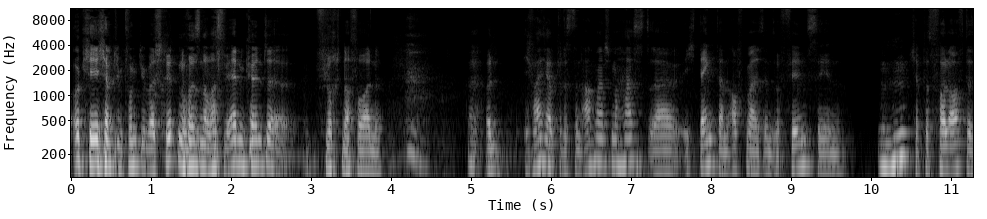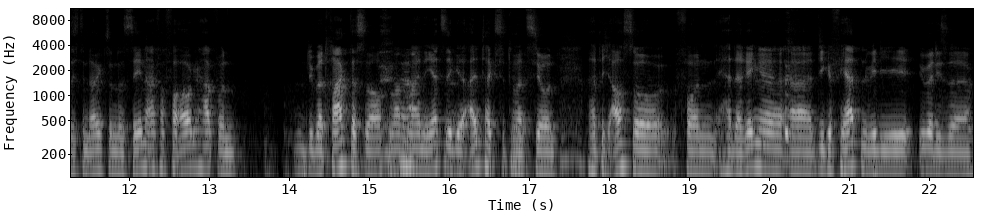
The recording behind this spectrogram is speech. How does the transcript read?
Okay, ich habe den Punkt überschritten, wo es noch was werden könnte. Flucht nach vorne. Und ich weiß nicht, ob du das dann auch manchmal hast. Äh, ich denke dann oftmals in so Filmszenen. Mhm. Ich habe das voll oft, dass ich dann irgendeine Szene einfach vor Augen habe und übertrage das so auf meine jetzige Alltagssituation. Da hatte ich auch so von Herr der Ringe äh, die Gefährten, wie die über diese,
